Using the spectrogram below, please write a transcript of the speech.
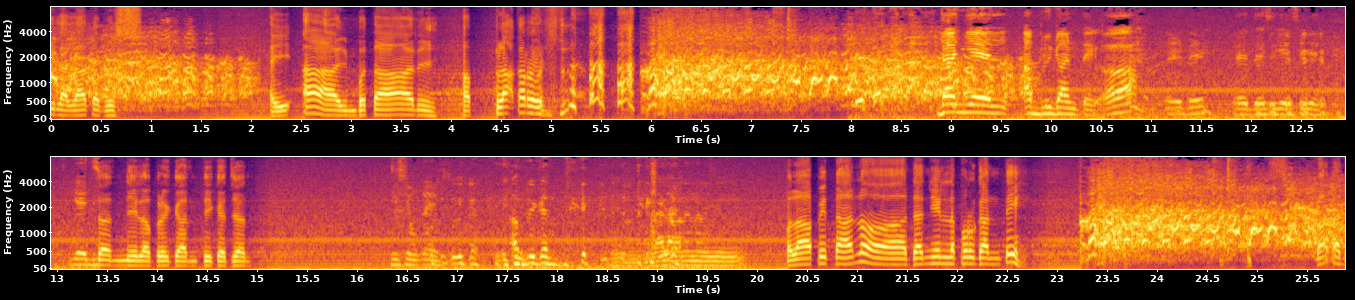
kilala tapos ay ah, yung bataan eh. Hapla ka ron. Daniel Abrigante. Ah, pwede. Pwede. Sige, sige. Sige, Daniel Abrigante ka dyan. decision kayo. Ah, Brigante. Nalala ko na naman yung... Malapit na ano, ah, Daniel Napurgante. Bakit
